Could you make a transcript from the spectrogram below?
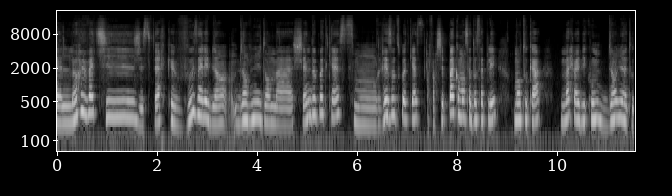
Hello Rubati, j'espère que vous allez bien. Bienvenue dans ma chaîne de podcast, mon réseau de podcast. Enfin, je sais pas comment ça doit s'appeler, mais en tout cas, marhaba bienvenue à tous.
